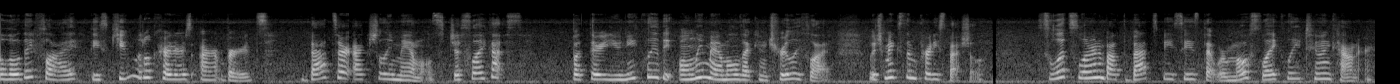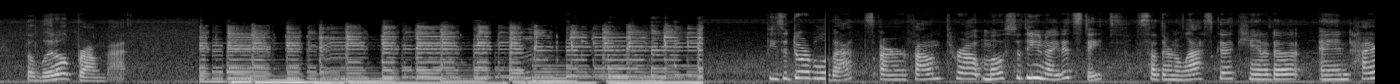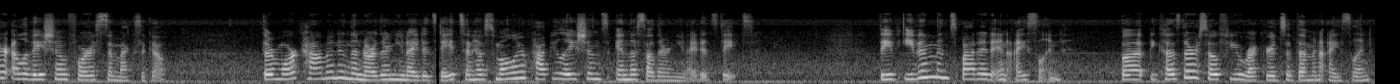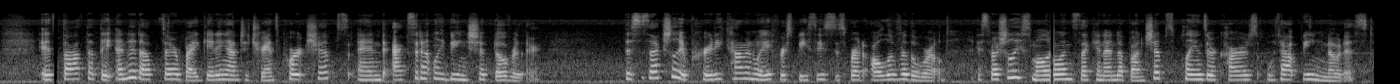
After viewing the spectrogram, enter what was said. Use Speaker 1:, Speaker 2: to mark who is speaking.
Speaker 1: Although they fly, these cute little critters aren't birds. Bats are actually mammals, just like us. But they're uniquely the only mammal that can truly fly, which makes them pretty special. So let's learn about the bat species that we're most likely to encounter, the little brown bat. These adorable bats are found throughout most of the United States, southern Alaska, Canada, and higher elevation forests in Mexico. They're more common in the northern United States and have smaller populations in the southern United States. They've even been spotted in Iceland, but because there are so few records of them in Iceland, it's thought that they ended up there by getting onto transport ships and accidentally being shipped over there. This is actually a pretty common way for species to spread all over the world, especially smaller ones that can end up on ships, planes, or cars without being noticed.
